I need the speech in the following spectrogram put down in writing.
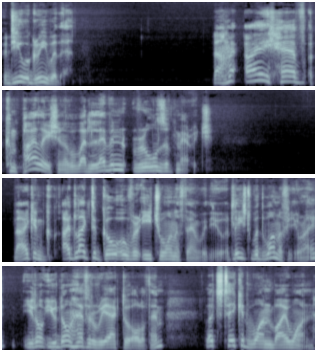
Do you agree with that? Now, I have a compilation of about 11 rules of marriage. Now, I can, I'd like to go over each one of them with you, at least with one of you, right? You don't, you don't have to react to all of them. Let's take it one by one.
